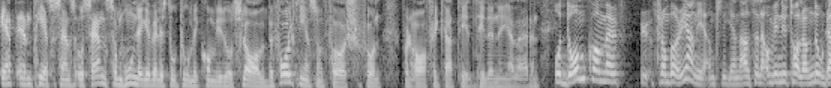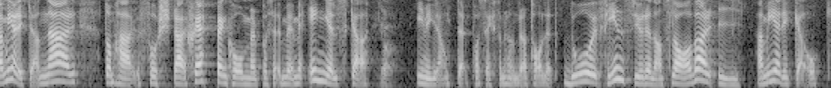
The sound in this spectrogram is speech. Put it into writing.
ett, en tes. Och sen, och sen som hon lägger väldigt stor tonvikt kommer ju då slavbefolkningen som förs från, från Afrika till, till den nya världen. Och de kommer från början egentligen, alltså om vi nu talar om Nordamerika, när de här första skeppen kommer på, med, med engelska ja. immigranter på 1600-talet, då finns ju redan slavar i Amerika och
